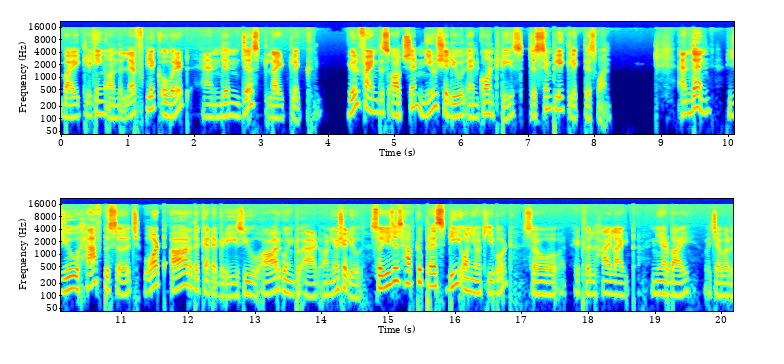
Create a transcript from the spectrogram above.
by clicking on the left click over it and then just right click. You'll find this option new schedule and quantities. Just simply click this one. And then you have to search what are the categories you are going to add on your schedule. So you just have to press D on your keyboard. So it will highlight nearby whichever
